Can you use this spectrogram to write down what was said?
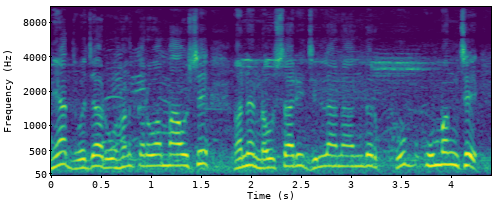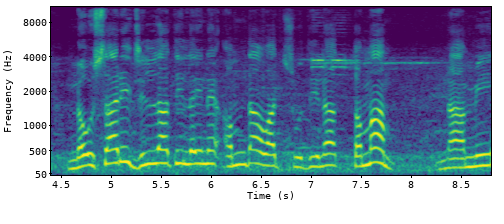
ત્યાં ધ્વજારોહણ કરવામાં આવશે અને નવસારી જિલ્લાના અંદર ખૂબ ઉમંગ છે. નવસારી જિલ્લાથી લઈને અમદાવાદ સુધીના તમામ નામી,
